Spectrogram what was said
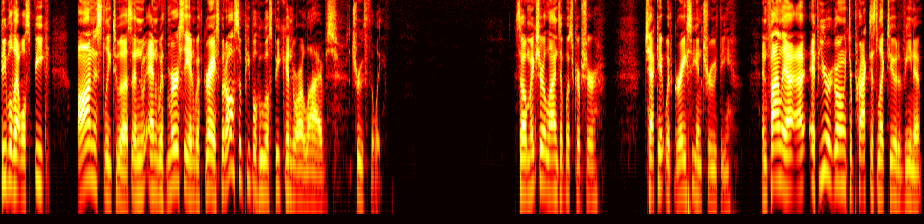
People that will speak honestly to us and, and with mercy and with grace, but also people who will speak into our lives truthfully. So make sure it lines up with Scripture. Check it with Gracie and Truthy. And finally, I, I, if you are going to practice Lectio Divina,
